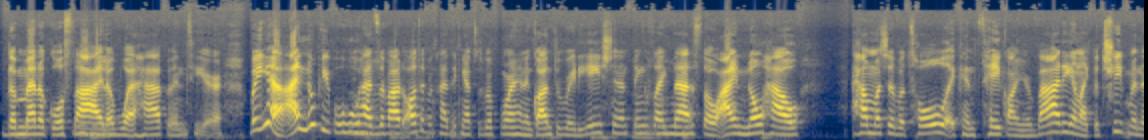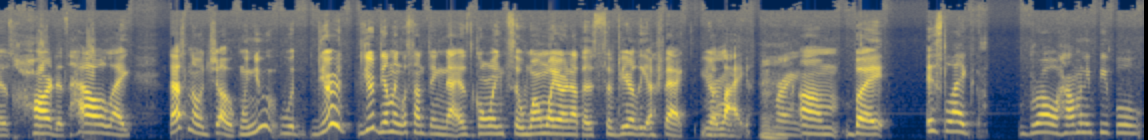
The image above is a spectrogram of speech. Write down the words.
the medical side Mm-hmm. of what happened here. But yeah, I knew people who had survived all different kinds of cancers beforehand and gone through radiation and things like that. Mm-hmm. So I know how how much of a toll it can take on your body and like the treatment is hard as hell. Like that's no joke. When you with you're you're dealing with something that is going to one way or another severely affect your Right. life. Right. Um, but it's like, bro, how many people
